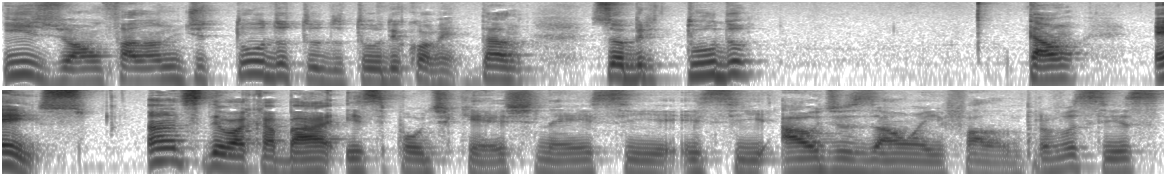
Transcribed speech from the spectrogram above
e João, falando de tudo, tudo, tudo e comentando sobre tudo. Então, é isso antes de eu acabar esse podcast, né, esse, esse áudiozão aí falando para vocês,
